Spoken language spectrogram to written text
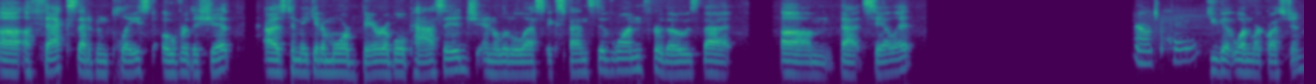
uh effects that have been placed over the ship as to make it a more bearable passage and a little less expensive one for those that um that sail it. Okay. Do you get one more question.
